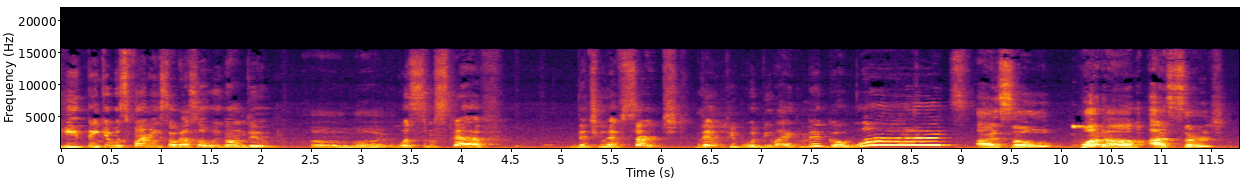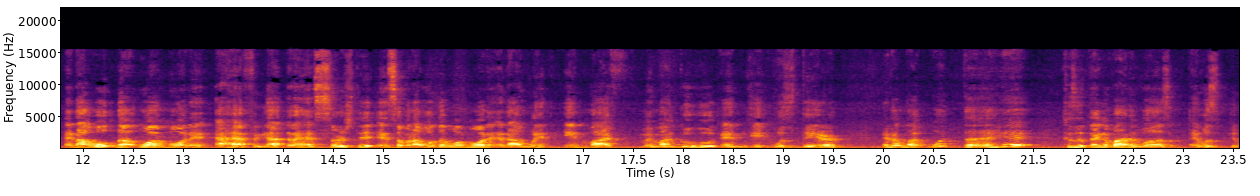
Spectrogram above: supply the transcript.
he'd think it was funny, so that's what we're gonna do. oh, Lord. with some stuff that you have searched that people would be like, nigga, what? Alright, so one of them I searched and I woke up one morning. I had forgot that I had searched it, and so when I woke up one morning and I went in my in my Google and it was there, and I'm like, what the heck? Because the thing about it was, it was it,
